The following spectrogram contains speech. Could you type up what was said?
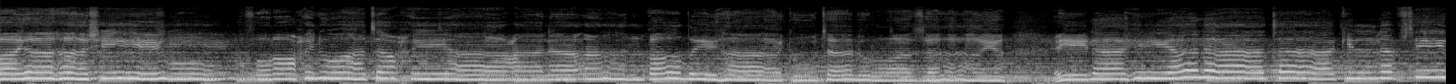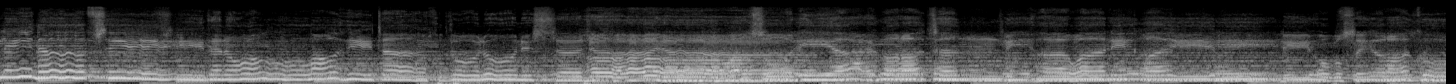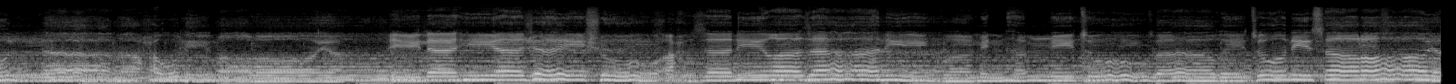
ويا هشيم أفراح وتحيا على أنقاضها كتل الرزايا. إلهي لا تاكل نفسي لنفسي. إذا والله تخذلني السجايا. لأبصر كل ما حولي مرايا. إلهي يا جيش أحزاني غزاني ومن همي تباغتني سرايا.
